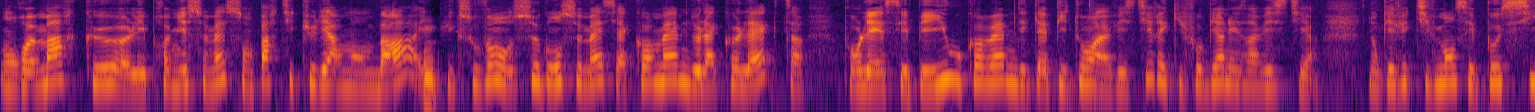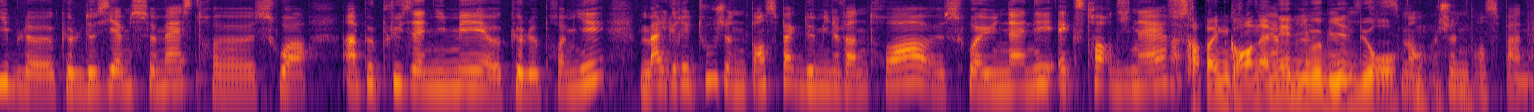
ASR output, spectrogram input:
on remarque que les premiers semestres sont particulièrement bas, et mm. puis que souvent, au second semestre, il y a quand même de la collecte pour les SCPI ou quand même des capitaux à investir et qu'il faut bien les investir. Donc, effectivement, c'est possible que le deuxième semestre soit un peu plus animé que le premier. Malgré tout, je ne pense pas que 2023 soit une année extraordinaire. Ce ne sera pas une grande année de l'immobilier de bureau. Je ne pense pas, non.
